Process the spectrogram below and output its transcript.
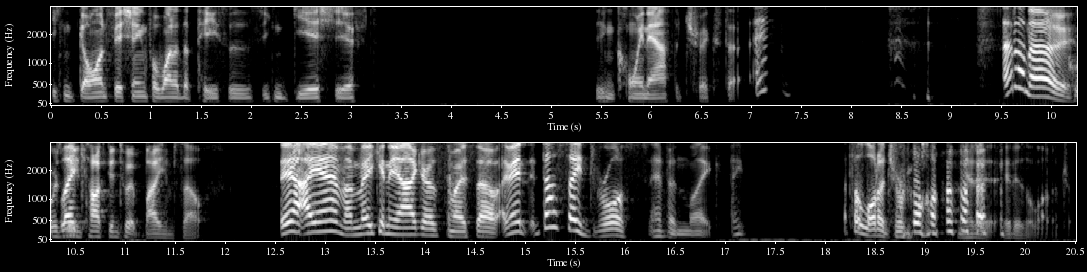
you can go on fishing for one of the pieces. You can gear shift. You can coin out the trickster. I, I don't know. Being Like, talked into it by himself. yeah, I am. I'm making the arguments to myself. I mean, it does say draw seven. Like, I, that's a lot of draw. it, is, it is a lot of draw.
